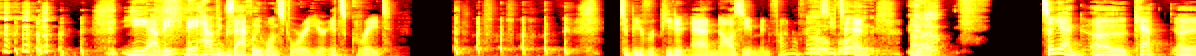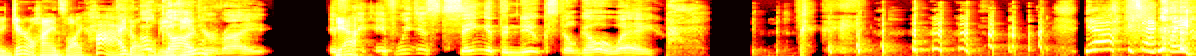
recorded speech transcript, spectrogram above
yeah, they they have exactly one story here. It's great. to be repeated ad nauseum in Final Fantasy oh, X. Uh, Yep. So yeah, uh, Cat uh, General Hein's like, "Ha, I don't oh believe God, you." you're right. If Yeah. we if we just sing at the nukes, they'll go away. Yeah, exactly.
